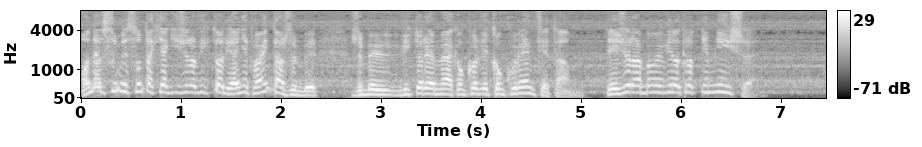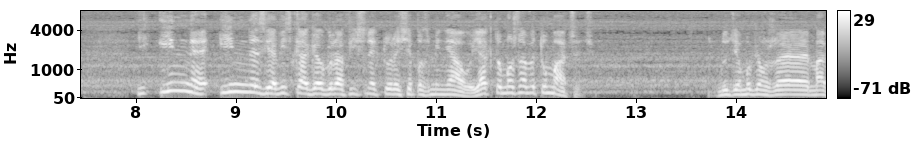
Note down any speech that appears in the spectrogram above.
One w sumie są takie jak jezioro Wiktoria. Ja nie pamiętam, żeby, żeby Wiktoria miała jakąkolwiek konkurencję tam. Te jeziora były wielokrotnie mniejsze. I inne, inne zjawiska geograficzne, które się pozmieniały. Jak to można wytłumaczyć? Ludzie mówią, że ma-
